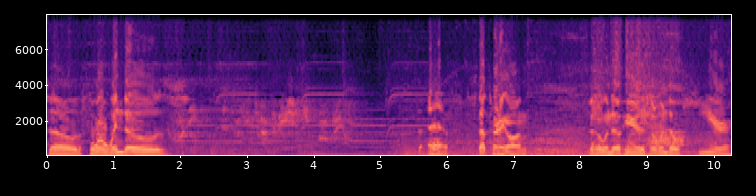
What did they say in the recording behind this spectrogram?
So the four windows. The F. Stop turning on. There's a window here. There's a window here.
